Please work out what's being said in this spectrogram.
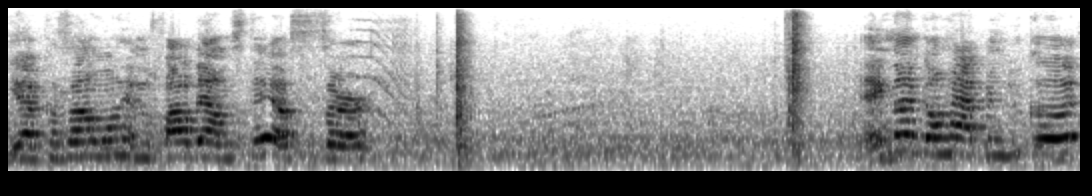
Yeah, because I don't want him to fall down the stairs, sir. Ain't nothing gonna happen. You good?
